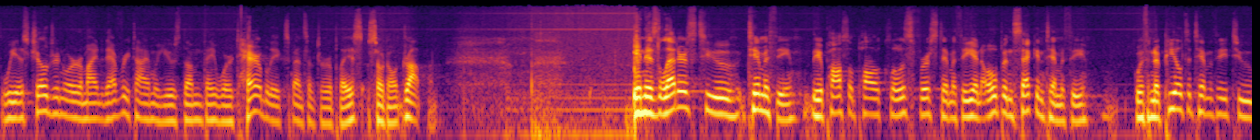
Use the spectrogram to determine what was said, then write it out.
we as children were reminded every time we used them, they were terribly expensive to replace, so don't drop them. In his letters to Timothy, the Apostle Paul closed 1 Timothy and opened 2 Timothy with an appeal to Timothy to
